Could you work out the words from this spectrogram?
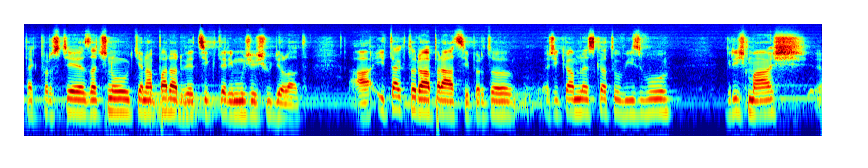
tak prostě začnou tě napadat věci, které můžeš udělat. A i tak to dá práci, proto říkám dneska tu výzvu, když máš, eh,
